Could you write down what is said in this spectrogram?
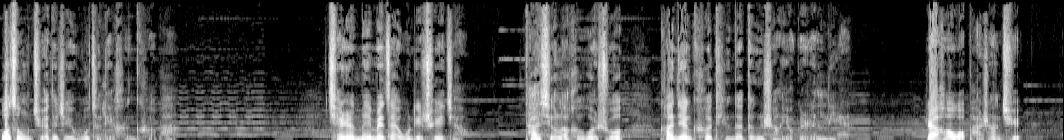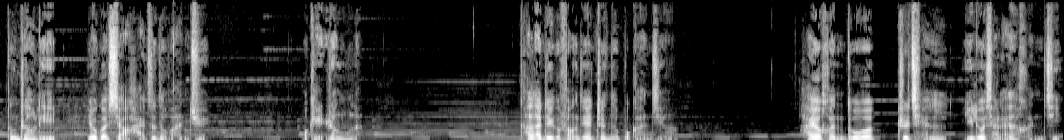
我总觉得这屋子里很可怕。前任妹妹在屋里睡觉，她醒了和我说，看见客厅的灯上有个人脸，然后我爬上去，灯罩里有个小孩子的玩具。我给扔了。看来这个房间真的不干净，还有很多之前遗留下来的痕迹。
